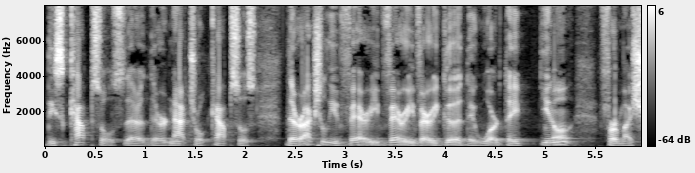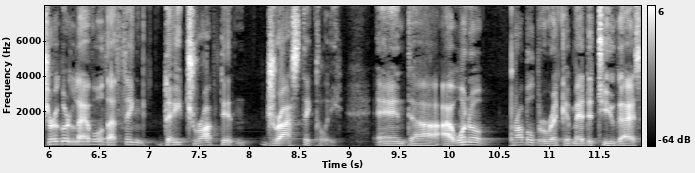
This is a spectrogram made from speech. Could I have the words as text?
these capsules. They're, they're natural capsules. They're actually very, very, very good. They work. They, you know, for my sugar level, that thing they dropped it drastically, and uh, I want to probably recommend it to you guys.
